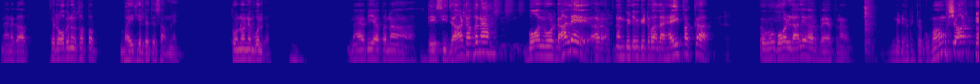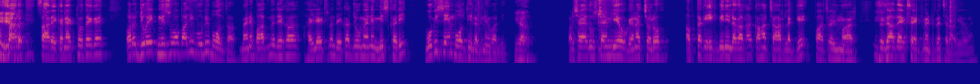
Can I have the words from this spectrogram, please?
मैंने कहा फिर रॉबिन उथप्पा भाई खेल रहे थे सामने। तो उन्होंने बोला हम्म। मैं भी अपना देसी जाट अपना बॉल वो डाले और अपना मिड विकेट वाला है ही पक्का। तो वो बॉल डाले और मैं अपना मिड विकेट पे घुमाऊं शॉट सारे सारे कनेक्ट होते गए। और जो एक मिस हुआ पाजी वो भी बॉल था। मैंने बाद में देखा हाइलाइट्स में देखा जो मैंने मिस करी वो भी सेम बॉल थी लगने वाली। पर शायद उस टाइम ये हो गया ना चलो अब तक एक भी नहीं लगा था कहाँ चार लग गए पांचवा ही मार। तो ज़्यादा एक्साइटमेंट में चला गया मैं।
